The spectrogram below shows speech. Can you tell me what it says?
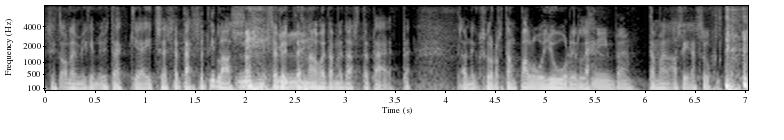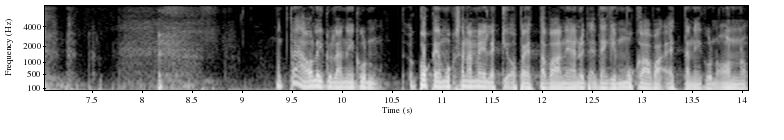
sitten olemmekin yhtäkkiä itse asiassa tässä tilassa, Niin, missä kyllä. nyt nauhoitamme taas tätä, että tämä on niin suorastaan paluu juurille Niinpä. tämän asian suhteen. Mutta tämä oli kyllä niin kuin kokemuksena meillekin opettavaa ja nyt etenkin mukava, että niin kuin on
